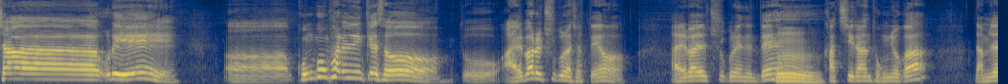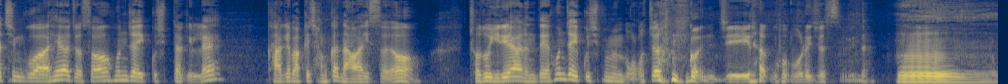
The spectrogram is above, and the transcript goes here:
자, 우리 어 0081님께서 또 알바를 출근하셨대요. 알바를 출근했는데 음. 같이 일하는 동료가 남자친구와 헤어져서 혼자 있고 싶다길래 가게 밖에 잠깐 나와 있어요. 저도 일해야 하는데 혼자 있고 싶으면 뭘 어쩌라는 건지라고 보내주셨습니다. 음,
